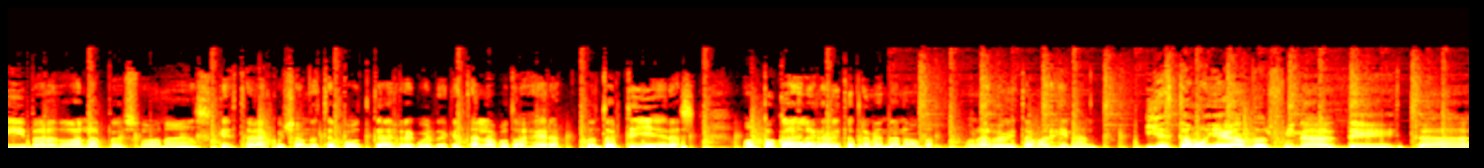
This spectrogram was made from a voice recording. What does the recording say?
Y para todas las personas que están escuchando este podcast, recuerde que está en la potajera con tortilleras, un podcast de la revista Tremenda Nota, una revista marginal. Y estamos llegando al final de esta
